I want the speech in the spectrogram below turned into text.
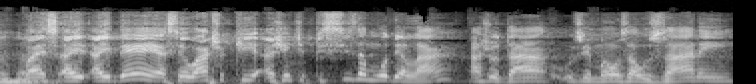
Uhum. Mas a, a ideia é essa, eu acho que a gente precisa modelar, ajudar os irmãos a usarem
